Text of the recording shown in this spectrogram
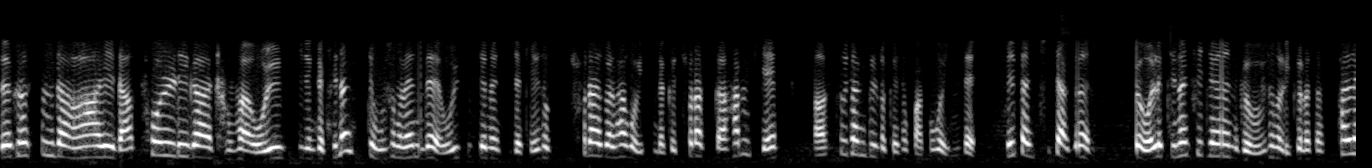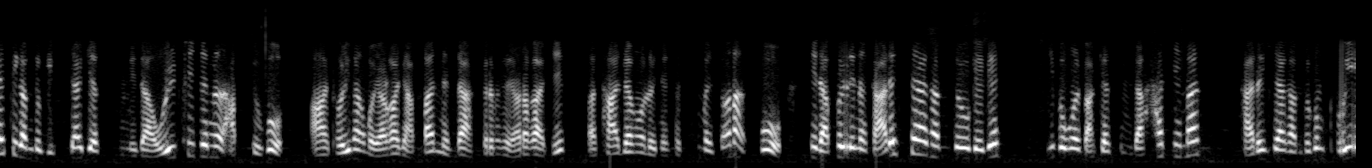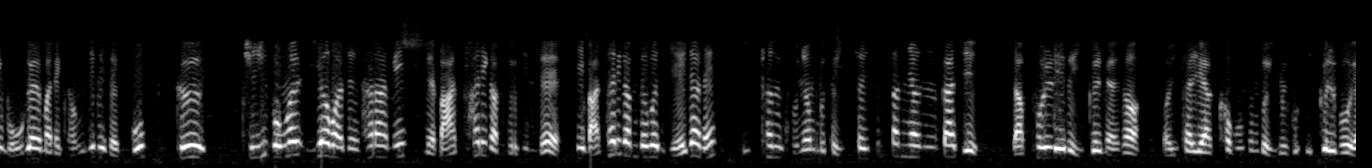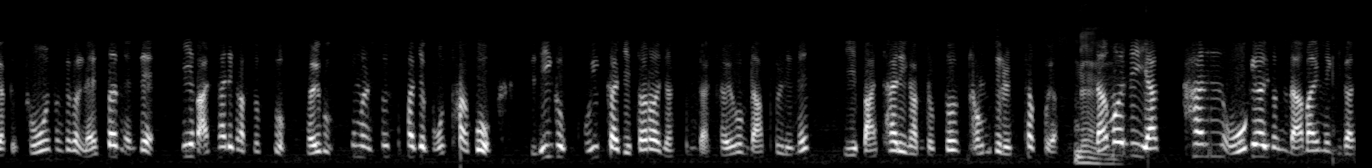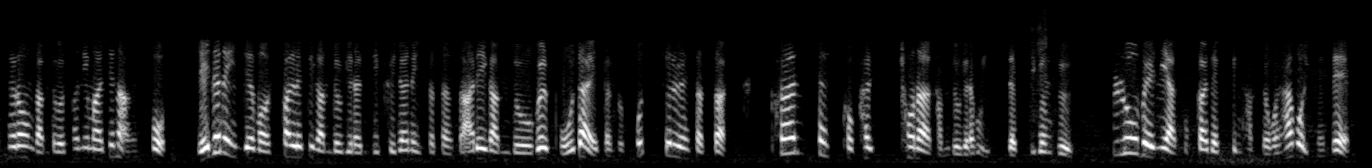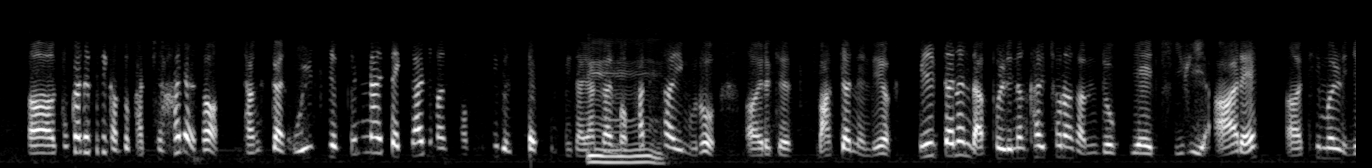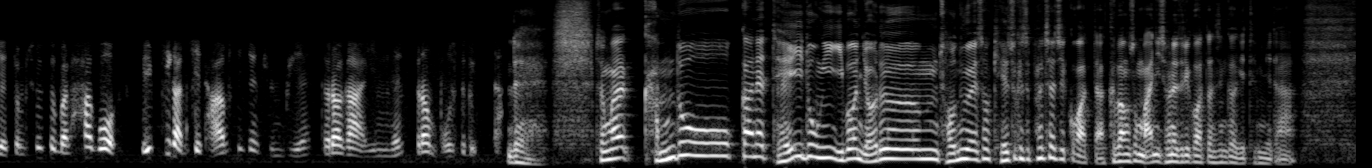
네, 그렇습니다. 아, 이 나폴리가 정말 올 시즌, 그러니까 지난 시즌 우승을 했는데 올 시즌은 진짜 계속 추락을 하고 있습니다. 그 추락과 함께 어, 수장들도 계속 바꾸고 있는데 일단 시작은 그 원래 지난 시즌 그 우승을 이끌었던 스팔레티 감독이 시작이었습니다. 올 시즌을 앞두고 아 더 이상 뭐 여러 가지 안 받는다 그러면서 여러 가지 어, 사정으로 인해서 팀을 떠났고 이 나폴리는 가르시아 감독에게 지봉을 맡겼습니다. 하지만 가르시아 감독은 부임 5개월 만에 경질이 됐고 그 지휘봉을 이어받은 사람이 이제 마차리 감독인데 이 마차리 감독은 예전에 2009년부터 2013년까지 나폴리를 이끌면서 어, 이탈리아 컵 우승도 이끌고, 이끌고 약간 좋은 성적을 냈었는데 이 마차리 감독도 결국 팀을 수습하지 못하고 리그 9위까지 떨어졌습니다. 결국 나폴리는 이 마차리 감독도 경질을 시켰고요. 네. 나머지 약 한 5개월 정도 남아있는 기간 새로운 감독을 선임하지는 않고 예전에 이제 뭐 스팔레티 감독이라든지 그 전에 있었던 사리 감독을 보좌했던 그 코치를 했었던 프란체스코 칼초나 감독이라고 있습니다. 지금 그 슬로베니아 국가대표팀 감독을 하고 있는데 어, 국가대표팀 감독 같이 하면서 잠깐 올 시즌 끝날 때까지만 점직을 했습니다. 약간 뭐 음. 파트타임으로 어, 이렇게 맡겼는데요. 일단은 나폴리는 칼초나 감독의 지휘 아래 어, 팀을 이제 좀 수습을 하고 일찌감치 다음 시즌 준비에 들어가 있는 그런 모습입니다. 네. 정말 감독 간의 대이동이 이번 여름 전후에서 계속해서 펼쳐질 것 같다. 그 방송 많이 전해드릴 것 같다는 생각이 듭니다.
